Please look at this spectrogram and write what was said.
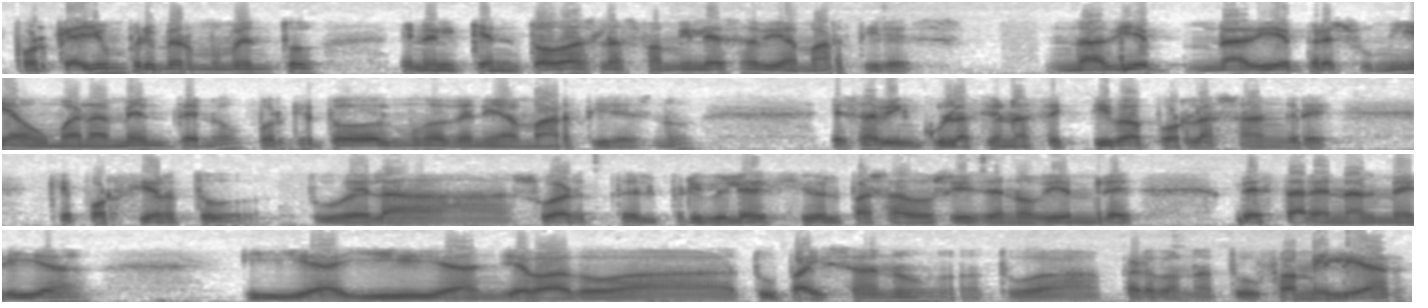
Porque hay un primer momento en el que en todas las familias había mártires. Nadie nadie presumía humanamente, ¿no? Porque todo el mundo tenía mártires, ¿no? Esa vinculación afectiva por la sangre, que por cierto, tuve la suerte, el privilegio el pasado 6 de noviembre de estar en Almería y allí han llevado a tu paisano, a tu, perdón, a tu familiar,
